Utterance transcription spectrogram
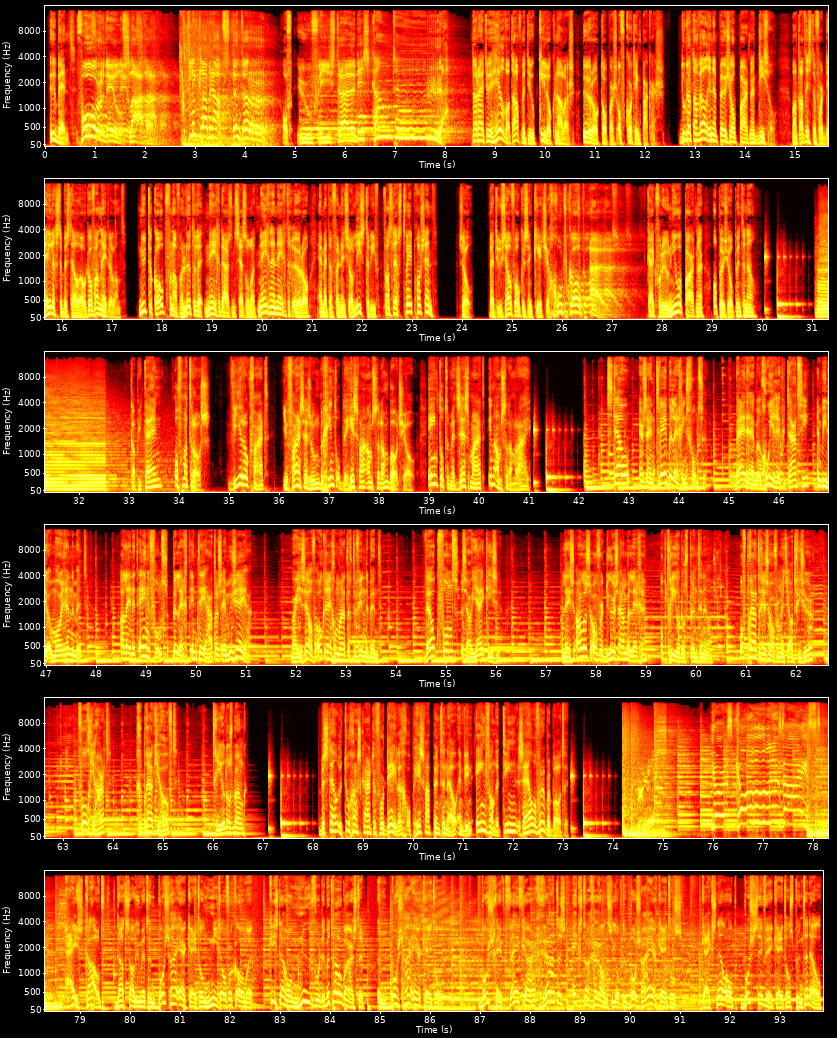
U bent voordeelslager. Kliklaminaat stunter. Of uw vliestrui discounter. Dan rijdt u heel wat af met uw kiloknallers, eurotoppers of kortingpakkers. Doe dat dan wel in een Peugeot Partner Diesel. Want dat is de voordeligste bestelauto van Nederland. Nu te koop vanaf een luttele 9.699 euro en met een financial lease tarief van slechts 2%. Zo, bent u zelf ook eens een keertje goedkoop uit. Kijk voor uw nieuwe partner op Peugeot.nl. Kapitein of matroos. Wie er ook vaart, je vaarseizoen begint op de Hiswa Amsterdam Bootshow. 1 tot en met 6 maart in Amsterdam Rai. Stel, er zijn twee beleggingsfondsen. Beide hebben een goede reputatie en bieden een mooi rendement. Alleen het ene fonds belegt in theaters en musea. Waar je zelf ook regelmatig te vinden bent. Welk fonds zou jij kiezen? Lees alles over duurzaam beleggen op triodos.nl. Of praat er eens over met je adviseur. Volg je hart. Gebruik je hoofd. Triodos Bank. Bestel uw toegangskaarten voordelig op hiswa.nl en win één van de 10 zeil- of rubberboten. Ijskoud? Dat zal u met een Bosch HR-ketel niet overkomen. Kies daarom nu voor de betrouwbaarste, een Bosch HR-ketel. Bosch geeft 5 jaar gratis extra garantie op de Bosch HR-ketels. Kijk snel op boschcvketels.nl.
